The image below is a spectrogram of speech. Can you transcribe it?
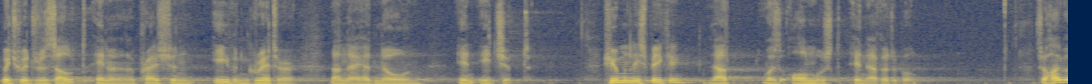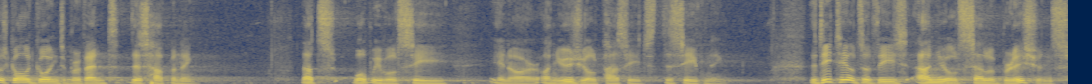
which would result in an oppression even greater than they had known in Egypt. Humanly speaking, that was almost inevitable. So, how was God going to prevent this happening? That's what we will see in our unusual passage this evening. The details of these annual celebrations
